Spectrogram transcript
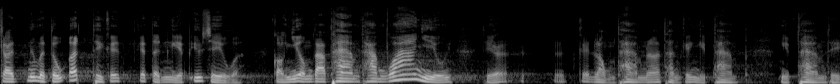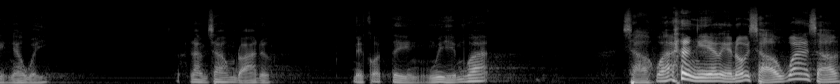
Còn nếu mà tu ít thì cái cái tịnh nghiệp yếu xìu à. Còn như ông ta tham tham quá nhiều thì cái lòng tham nó thành cái nghiệp tham. Nghiệp tham thì ngạ quỷ làm sao không đọa được? Mày có tiền nguy hiểm quá. Sợ quá, nghe người nói sợ quá, sợ.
